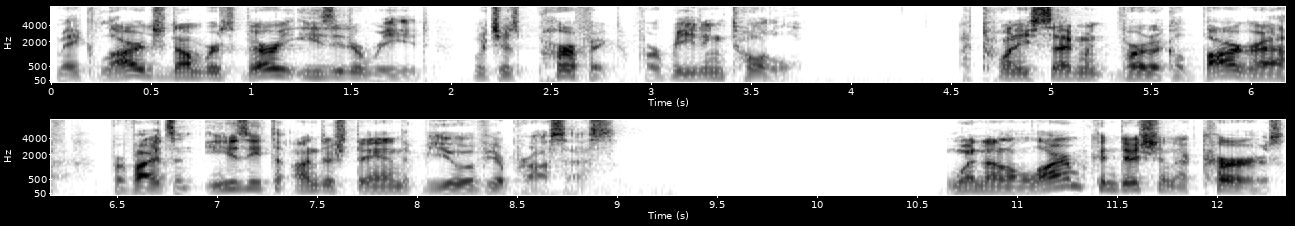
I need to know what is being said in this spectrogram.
make large numbers very easy to read, which is perfect for reading total. A 20-segment vertical bar graph provides an easy-to-understand view of your process. When an alarm condition occurs,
